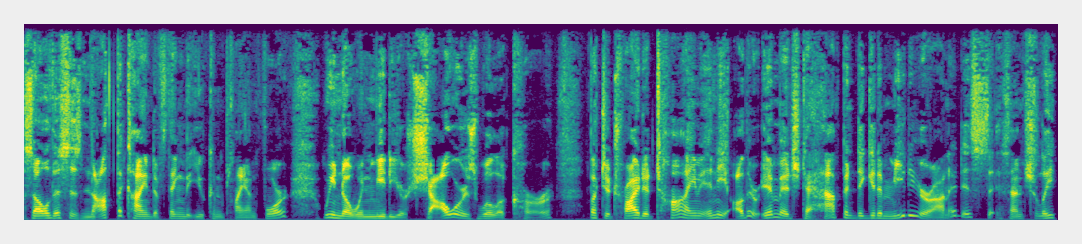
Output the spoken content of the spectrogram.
So this is not the kind of thing that you can plan for. We know when meteor showers will occur. But to try to time any other image to happen to get a meteor on it is essentially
